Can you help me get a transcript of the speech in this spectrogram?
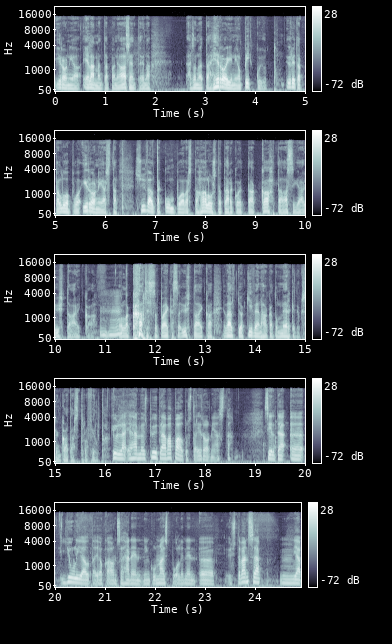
ironia elämäntapana ja asenteena. Hän sanoi, että heroini on pikkujuttu. Yritäpä luopua ironiasta. Syvältä kumpuavasta halusta tarkoittaa kahta asiaa yhtä aikaa. Mm-hmm. Olla kahdessa paikassa yhtä aikaa ja välttyä kiven hakatun merkityksen katastrofilta. Kyllä, ja hän myös pyytää vapautusta ironiasta siltä ö, Julialta, joka on se hänen niin kuin naispuolinen ö, ystävänsä mm, ja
